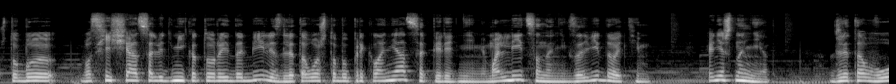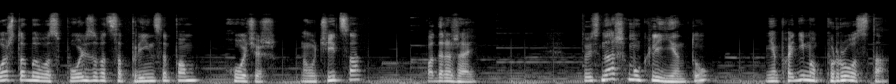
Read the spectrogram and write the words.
Чтобы восхищаться людьми, которые добились, для того, чтобы преклоняться перед ними, молиться на них, завидовать им? Конечно нет. Для того, чтобы воспользоваться принципом «хочешь научиться – подражай». То есть нашему клиенту необходимо просто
